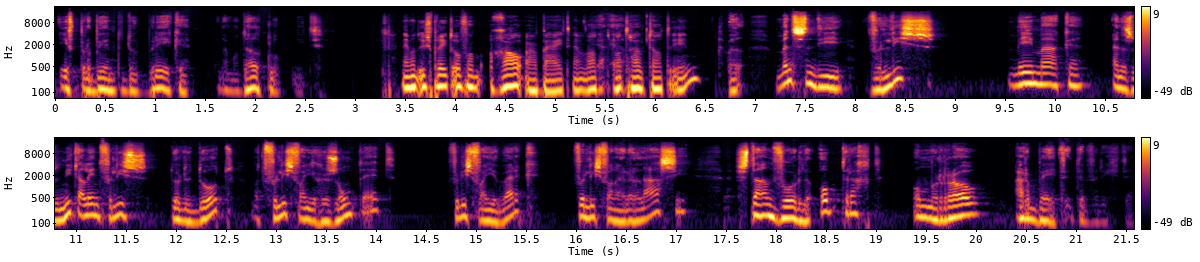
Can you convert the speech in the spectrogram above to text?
heeft proberen te doorbreken. Maar dat model klopt niet. Nee, want u spreekt over rouwarbeid. En wat, wat houdt dat in? Wel, mensen die verlies meemaken, en dat is niet alleen verlies door de dood, maar het verlies van je gezondheid, verlies van je werk, verlies van een relatie, staan voor de opdracht om rouwarbeid te verrichten.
